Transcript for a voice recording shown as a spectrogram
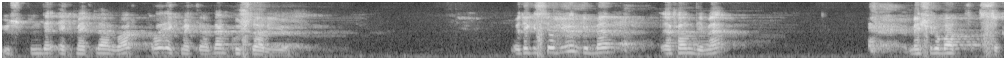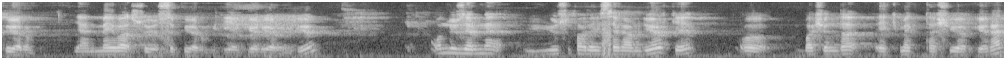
Üstünde ekmekler var. O ekmeklerden kuşlar yiyor. Ötekisi diyor ki ben efendime meşrubat sıkıyorum. Yani meyve suyu sıkıyorum diye görüyorum diyor. Onun üzerine Yusuf Aleyhisselam diyor ki o başında ekmek taşıyor gören,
